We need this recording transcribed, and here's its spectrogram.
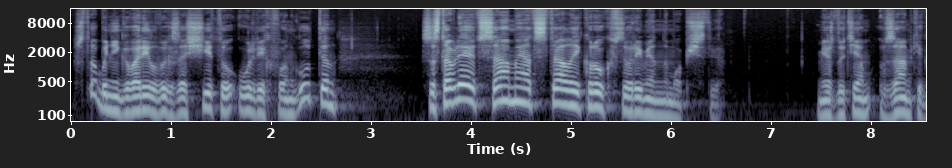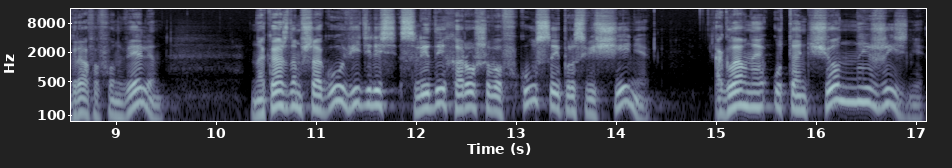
что бы ни говорил в их защиту Ульрих фон Гуттен, составляют самый отсталый круг в современном обществе. Между тем в замке графа фон Веллен – на каждом шагу виделись следы хорошего вкуса и просвещения, а главное – утонченной жизни.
